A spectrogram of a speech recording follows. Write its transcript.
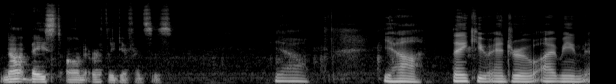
not based on earthly differences. Yeah. Yeah. Thank you, Andrew. I mean,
